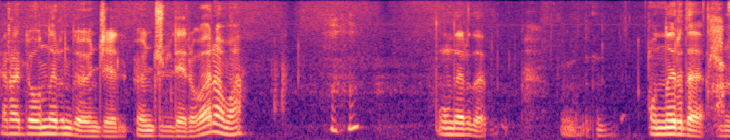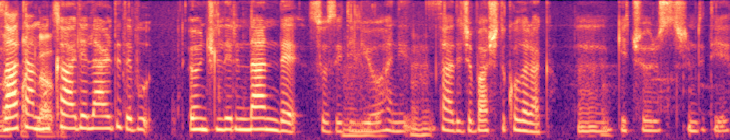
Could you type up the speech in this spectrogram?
Herhalde onların da öncel, öncülleri var ama onları da onları da anlatmak Zaten lazım. makalelerde de bu öncülerinden de söz ediliyor. Hani sadece başlık olarak e, geçiyoruz şimdi diye.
